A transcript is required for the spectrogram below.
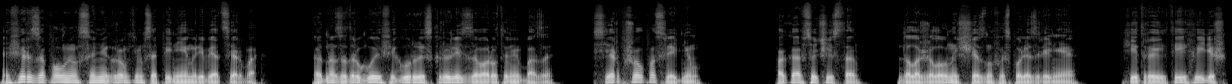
Эфир заполнился негромким сопением ребят серба. Одна за другой фигуры скрылись за воротами базы. Серб шел последним. «Пока все чисто», — доложил он, исчезнув из поля зрения. «Хитрый, ты их видишь?»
